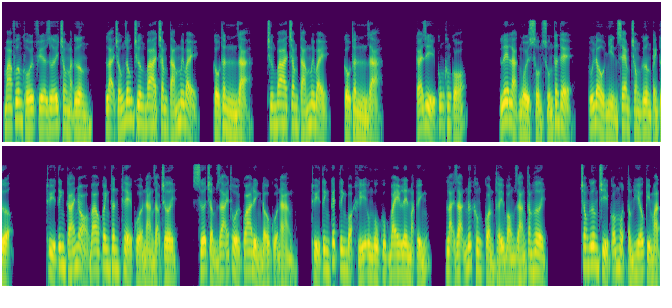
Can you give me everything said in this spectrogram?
Mà phương khối phía dưới trong mặt gương, lại chống rông chương ba trăm tám mươi bảy, cầu thần giả, chương ba trăm tám mươi bảy, cầu thần giả. Cái gì cũng không có. Lê lạc ngồi s ổ m xuống thân thể, túi đầu nhìn xem trong gương cảnh tượng. Thủy tinh cá nhỏ bao quanh thân thể của nàng dạo chơi sữa chậm rãi thổi qua đỉnh đầu của nàng, thủy tinh kết tinh bọt khí ù ngụ cục bay lên mặt kính, lại dạn nước không còn thấy bóng dáng tăm hơi. Trong gương chỉ có một tấm hiếu kỳ mặt,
